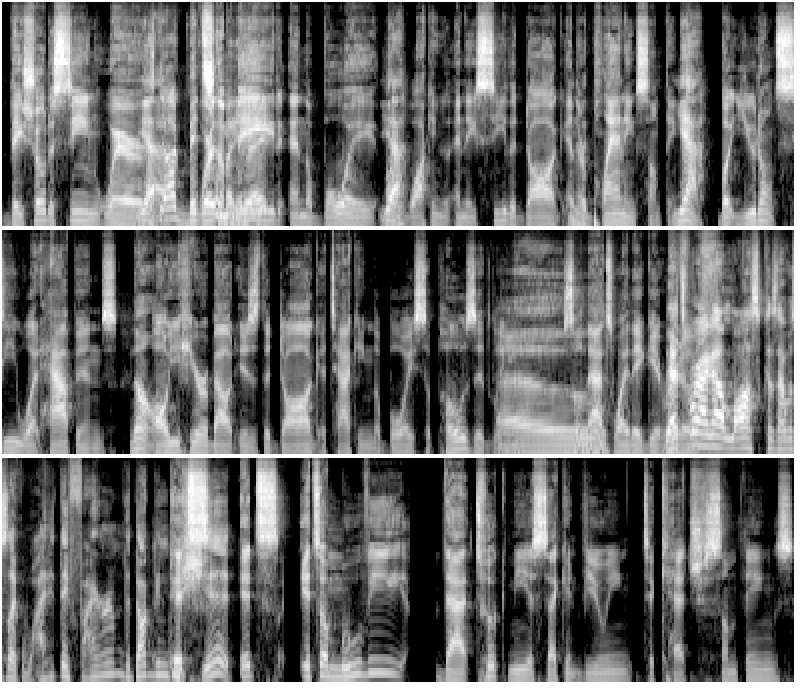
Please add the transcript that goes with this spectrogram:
They showed a scene where Yeah. his dog bit where somebody, the maid right? and the boy Yeah. are walking and they see the dog and, they're the- planning something. Yeah. But you don't see what happens. No. All you hear about is the dog attacking the boy supposedly. Oh. so that's why they get rid That's of where I got lost because I was like, why did they fire him? The dog didn't do it's, shit. It's it's a movie that took me a second viewing to catch some things.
